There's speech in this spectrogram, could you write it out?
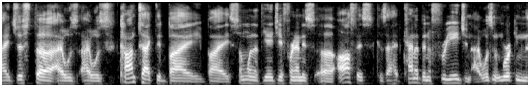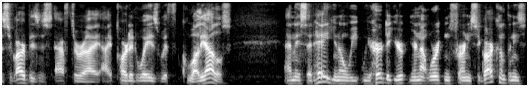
I just uh, I was I was contacted by by someone at the AJ Fernandez uh, office because I had kind of been a free agent. I wasn't working in the cigar business after I, I parted ways with Cubaliados, and they said, hey, you know, we, we heard that you're you're not working for any cigar companies.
